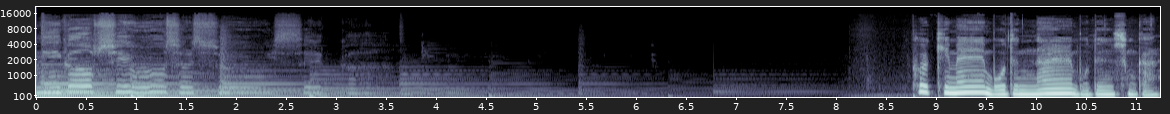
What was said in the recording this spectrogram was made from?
네가 없이 웃을 수 폴킴의 모든 날 모든 순간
